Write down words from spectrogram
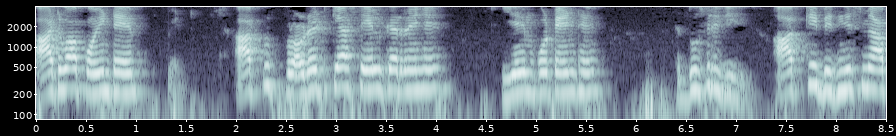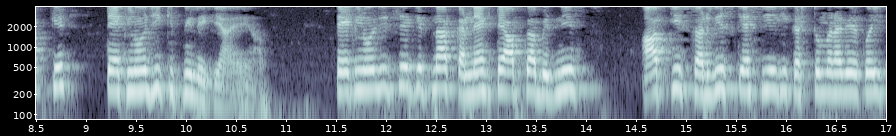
आठवां पॉइंट है, आप प्रोडक्ट क्या सेल कर रहे हैं? ये इम्पोर्टेंट है। दूसरी चीज़, आपके बिज़नेस में आपके टेक्नोलॉजी कितनी लेके आए हैं आप? टेक्नोलॉजी से कितना कनेक्ट है आपका बिज़नेस आपकी सर्विस कैसी है कि कस्टमर अगर कोई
